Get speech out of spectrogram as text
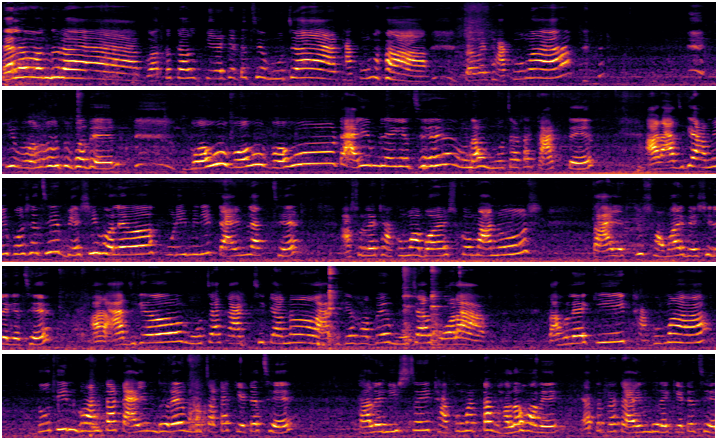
Hello বন্ধুরা। গতকাল কে কেটেছে মুচা ঠাকুমা। তবে ঠাকুমা, কি বলব তোমাদের? বহু বহু বহু টাইম লেগেছে ওনার মোচাটা কাটতে। আর আজকে আমি বসেছি, বেশি হলেও কুড়ি মিনিট টাইম লাগছে। আসলে ঠাকুমা বয়স্ক মানুষ, তাই একটু সময় বেশি লেগেছে। আর আজকেও মোচা কাটছি কেন? আজকে হবে মোচার বড়া। তাহলে কি ঠাকুমা দু তিন ঘণ্টা টাইম ধরে মোচাটা কেটেছে, তাহলে নিশ্চয়ই ঠাকুমারটা ভালো হবে। এতটা টাইম ধরে কেটেছে।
